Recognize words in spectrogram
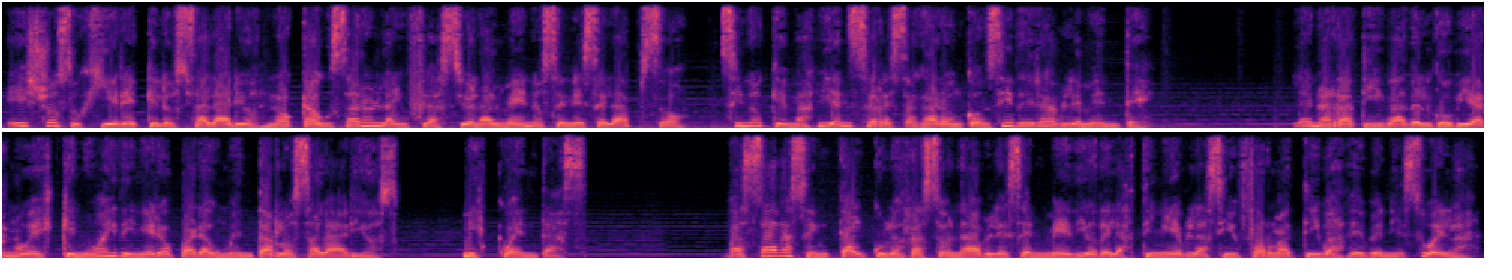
Ello sugiere que los salarios no causaron la inflación al menos en ese lapso, sino que más bien se rezagaron considerablemente. La narrativa del gobierno es que no hay dinero para aumentar los salarios. Mis cuentas. Basadas en cálculos razonables en medio de las tinieblas informativas de Venezuela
